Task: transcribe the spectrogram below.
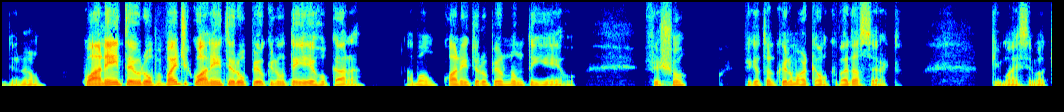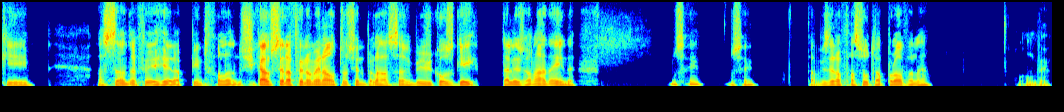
entendeu? 40 europeu, vai de 40 europeu que não tem erro, cara tá bom? 40 europeu não tem erro. Fechou? Fica tranquilo, Marcão, que vai dar certo. O que mais temos aqui? A Sandra Ferreira Pinto falando. Chicago será fenomenal, torcendo pela ração e beijo com os gay. Tá lesionada ainda? Não sei, não sei. Talvez ela faça outra prova, né? Vamos ver.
